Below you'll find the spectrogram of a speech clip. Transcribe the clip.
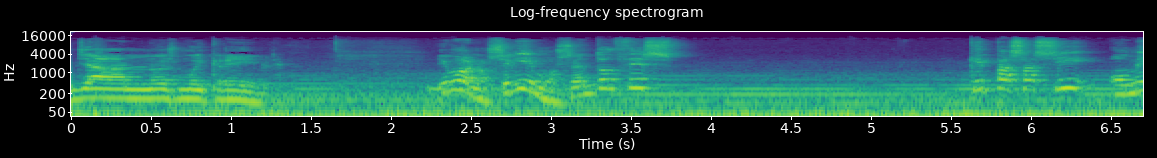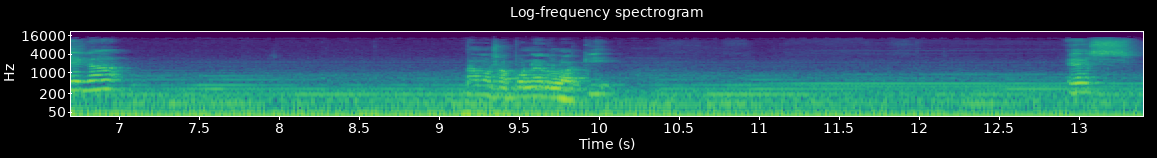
ya no es muy creíble. Y bueno, seguimos. Entonces, ¿Qué pasa si omega, vamos a ponerlo aquí, es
